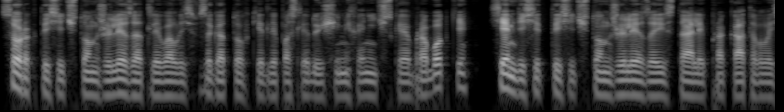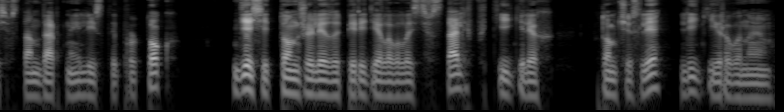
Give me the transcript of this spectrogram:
40 тысяч тонн железа отливалось в заготовки для последующей механической обработки, 70 тысяч тонн железа и стали прокатывалось в стандартные листы пруток, 10 тонн железа переделывалось в сталь в тигелях, в том числе легированную.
